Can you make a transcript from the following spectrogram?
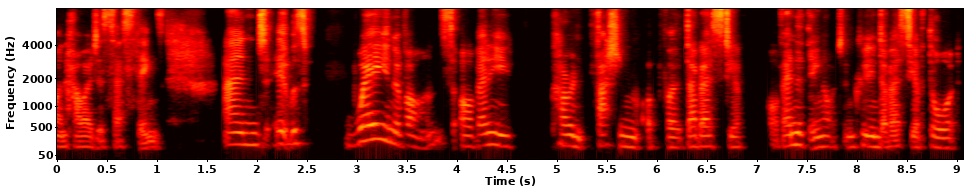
on how I'd assess things. And it was way in advance of any current fashion for uh, diversity of, of anything, including diversity of thought.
